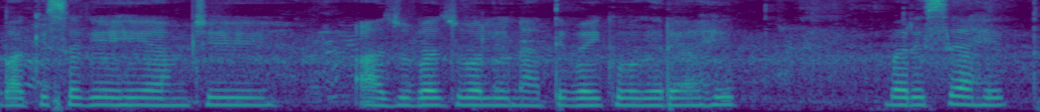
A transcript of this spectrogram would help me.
बाकी सगळे हे आमचे आजूबाजूवाले नातेवाईक वगैरे आहेत. बरेचसे आहेत.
